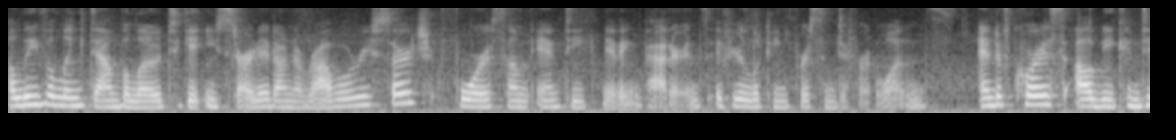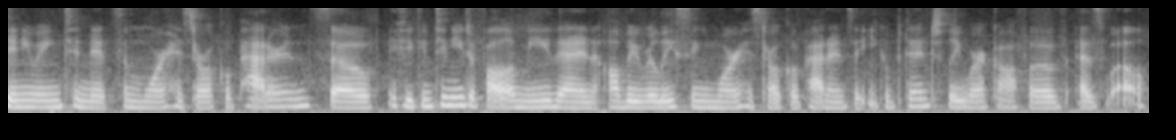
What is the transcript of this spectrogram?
I'll leave a link down below to get you started on a Ravelry search for some antique knitting patterns if you're looking for some different ones. And of course, I'll be continuing to knit some more historical patterns. So if you continue to follow me, then I'll be releasing more historical patterns that you could potentially work off of as well.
